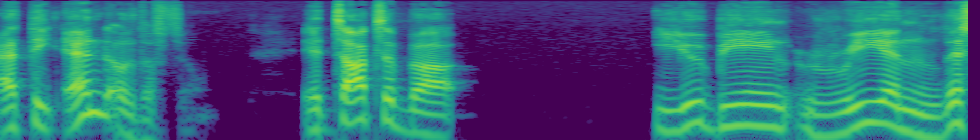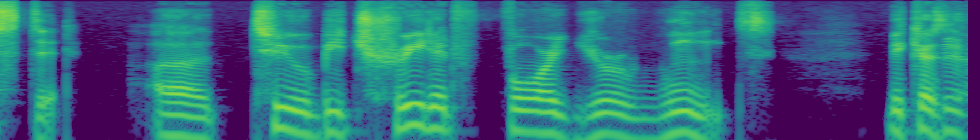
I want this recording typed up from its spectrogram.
at the end of the film, it talks about you being re-enlisted uh, to be treated for your wounds. Because yes.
